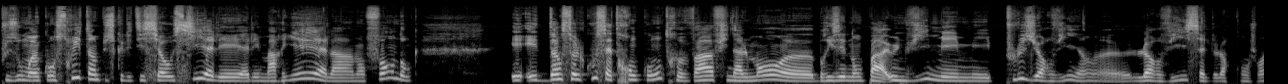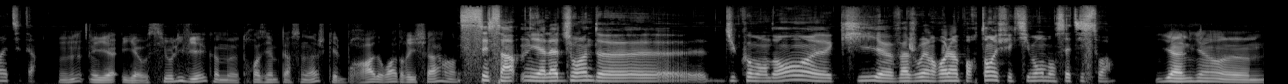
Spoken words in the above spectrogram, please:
plus ou moins construite, hein, puisque Laetitia aussi, elle est, elle est mariée, elle a un enfant, donc et, et d'un seul coup, cette rencontre va finalement euh, briser non pas une vie, mais, mais plusieurs vies, hein, euh, leur vie, celle de leur conjoint, etc. Mmh. Et il y, y, a aussi Olivier comme euh, troisième personnage, qui est le bras droit de Richard. C'est ça. Il y a l'adjoint du commandant euh, qui va jouer un rôle important effectivement dans cette histoire. Il y a un lien euh,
